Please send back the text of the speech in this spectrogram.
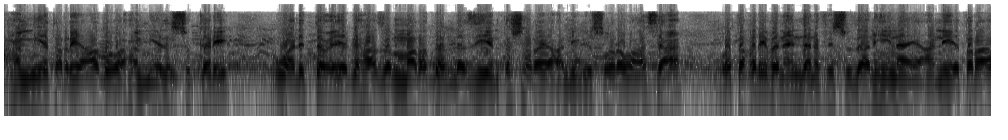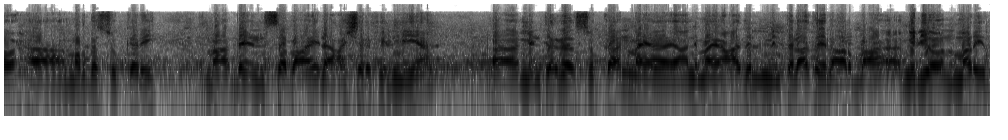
أهمية الرياضة وأهمية السكري وللتوعية بهذا المرض الذي انتشر يعني بصورة واسعة. وتقريبا عندنا في السودان هنا يعني يتراوح آه، مرضى السكري ما بين 7 إلى 10% آه، من تعداد السكان. ما يعني ما يعادل من 3 إلى 4 مليون مريض.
